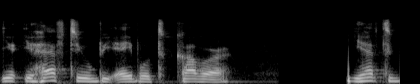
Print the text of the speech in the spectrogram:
you, you have to be able to cover. You have to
